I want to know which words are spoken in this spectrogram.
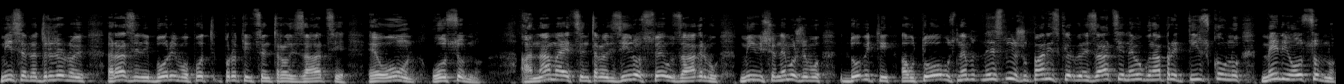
Mi se na državnoj razini borimo protiv centralizacije. Evo on osobno a nama je centralizirao sve u Zagrebu. Mi više ne možemo dobiti autobus, ne, ne smije županijske organizacije, ne mogu napraviti tiskovnu, meni osobno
